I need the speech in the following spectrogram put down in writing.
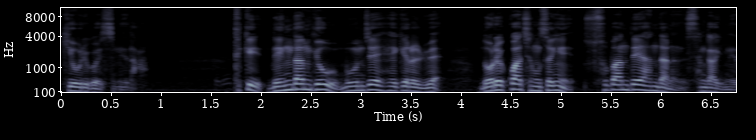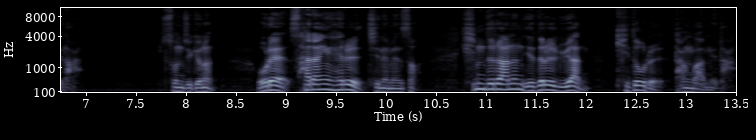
기울이고 있습니다. 특히 냉담 교우 문제 해결을 위해 노력과 정성이 수반돼야 한다는 생각입니다. 손주교는 올해 사랑의 해를 지내면서 힘들어하는 이들을 위한 기도를 당부합니다.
